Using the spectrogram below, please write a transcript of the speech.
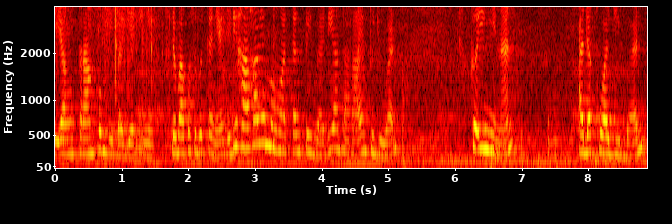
yang terangkum di bagian ini. Coba aku sebutkan ya. Jadi hal-hal yang menguatkan pribadi antara lain tujuan, keinginan, ada kewajiban,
